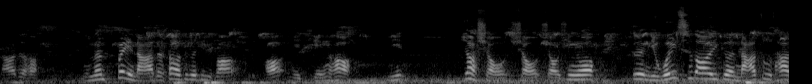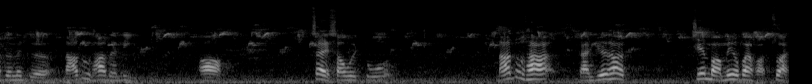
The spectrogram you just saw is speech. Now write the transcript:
拿着哈，你们背拿着到这个地方，好，你停哈，你。要小小小心哦，就是你维持到一个拿住它的那个拿住它的力，啊，再稍微多，拿住它，感觉它肩膀没有办法转，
